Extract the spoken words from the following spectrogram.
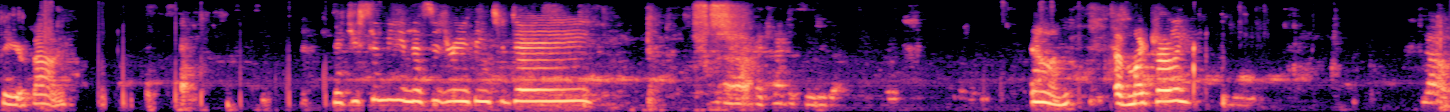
to your phone. Did you send me a message or anything today? Uh, I tried to send you that. Um, of my Charlie? No.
